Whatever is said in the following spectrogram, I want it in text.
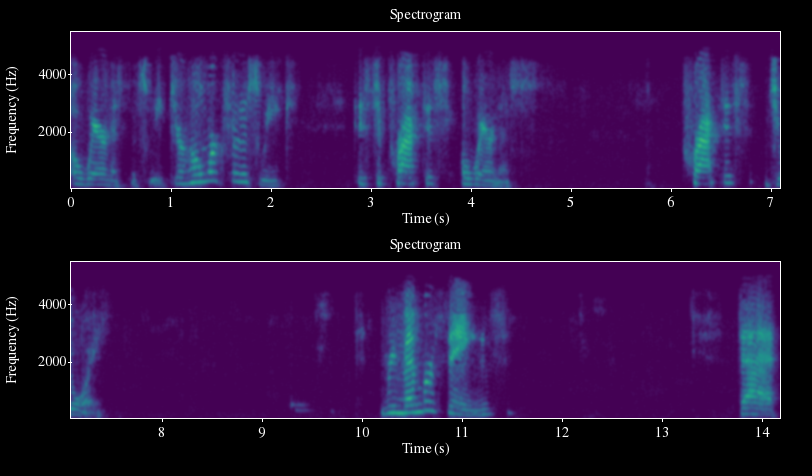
awareness this week. Your homework for this week is to practice awareness. Practice joy. Remember things that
